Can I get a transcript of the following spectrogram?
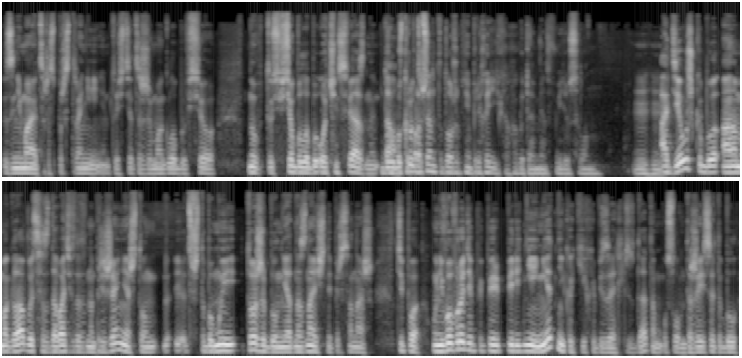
занимаются распространением, то есть это же могло бы все, ну то есть все было бы очень связано, Да, было он бы сто круто, что- должен к ним приходить как в какой-то момент в видеосалон. Мгм. А девушка, бы, она могла бы создавать вот это напряжение, что он, э, чтобы мы тоже был неоднозначный персонаж. Типа, у него вроде перед ней нет никаких обязательств, да, там, условно, даже если это был...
